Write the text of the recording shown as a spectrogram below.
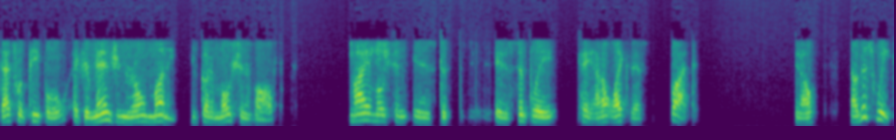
that's what people. If you're managing your own money, you've got emotion involved. My emotion is to is simply, hey, I don't like this, but you know, now this week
